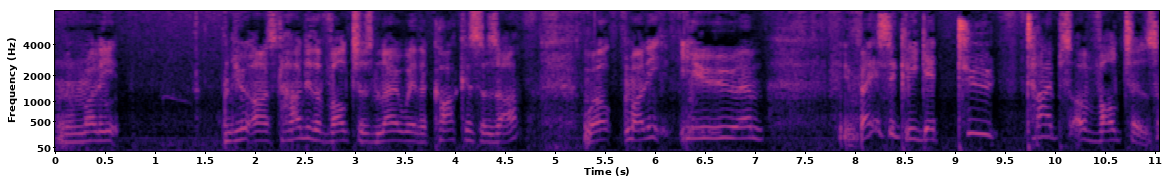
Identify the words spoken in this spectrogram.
Molly, you asked, how do the vultures know where the carcasses are? Well, Molly, you um, you basically get two types of vultures:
